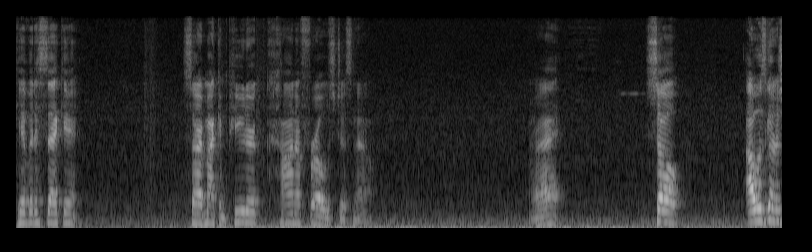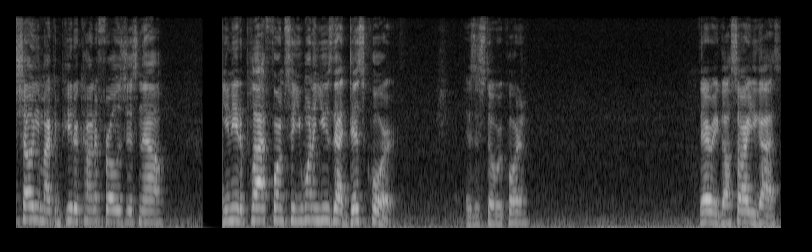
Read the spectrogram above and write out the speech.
Give it a second. Sorry, my computer kind of froze just now. All right. So, I was going to show you my computer kind of froze just now. You need a platform, so you want to use that Discord. Is it still recording? There we go. Sorry, you guys.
